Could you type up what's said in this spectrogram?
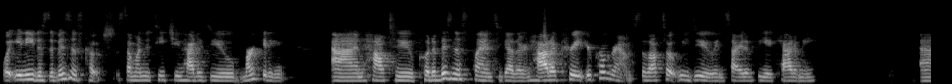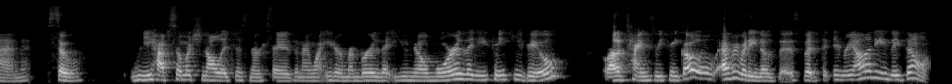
What you need is a business coach someone to teach you how to do marketing and how to put a business plan together and how to create your program. So that's what we do inside of the academy. Um, so we have so much knowledge as nurses, and I want you to remember that you know more than you think you do. A lot of times we think, oh, everybody knows this, but in reality, they don't.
